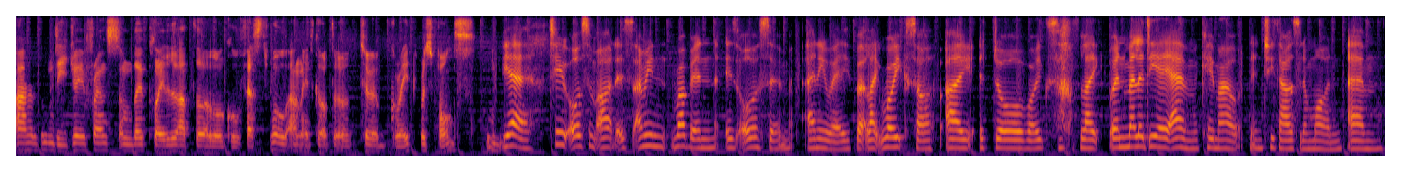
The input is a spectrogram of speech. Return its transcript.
I have some DJ friends and they played it at the local festival and it got a, to a great response. yeah, two awesome artists. I mean, Robyn is awesome anyway, but like Røyksopp, I adore Røyksopp. Like when Melody AM came out in 2001, um,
